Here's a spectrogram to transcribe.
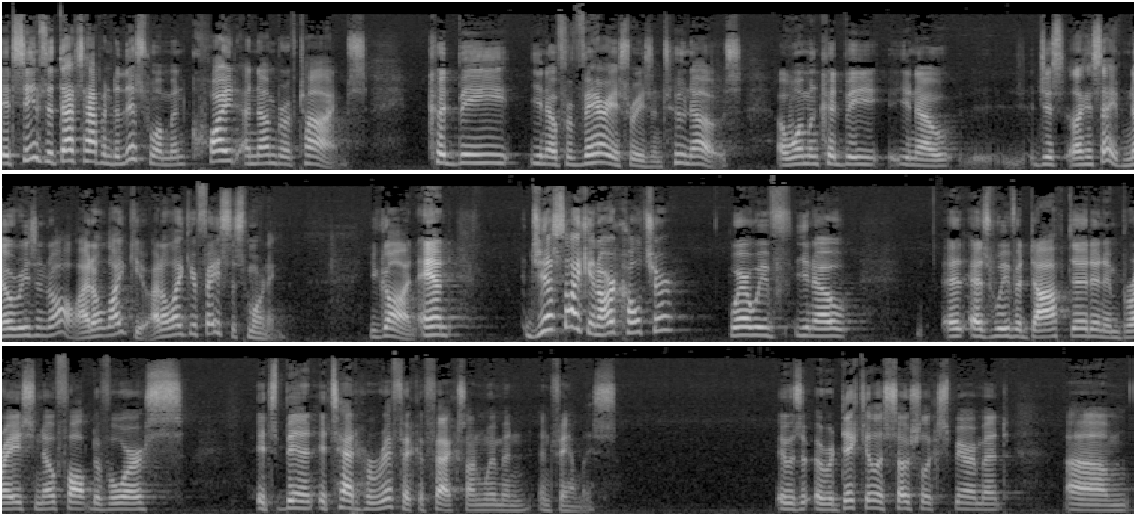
it seems that that's happened to this woman quite a number of times. Could be, you know, for various reasons. Who knows? A woman could be, you know, just like I say, no reason at all. I don't like you. I don't like your face this morning. You're gone. And just like in our culture, where we've, you know, as we've adopted and embraced no fault divorce, it's, been, it's had horrific effects on women and families. It was a ridiculous social experiment um,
